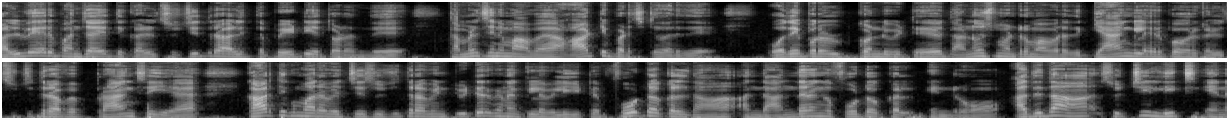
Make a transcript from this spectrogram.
பல்வேறு பஞ்சாயத்துக்கள் சுசித்ரா அளித்த பேட்டியை தொடர்ந்து தமிழ் சினிமாவை ஆட்டி படைச்சிட்டு வருது. போதைப்பொருள் கொண்டு விட்டு தனுஷ் மற்றும் அவரது கேங்கில் இருப்பவர்கள் சுசித்ராவை பிராங்க் செய்ய கார்த்திகுமாரை வச்சு சுசித்ராவின் ட்விட்டர் கணக்கில் வெளியிட்ட ஃபோட்டோக்கள் தான் அந்த அந்தரங்க ஃபோட்டோக்கள் என்றும் அதுதான் சுச்சி லீக்ஸ் என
